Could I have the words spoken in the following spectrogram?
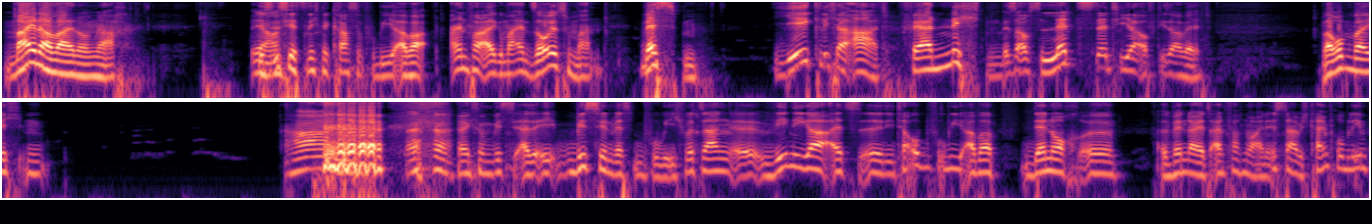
Meiner Meinung nach, ja. es ist jetzt nicht eine krasse Phobie, aber einfach allgemein sollte man Wespen jeglicher Art vernichten, bis aufs letzte Tier auf dieser Welt. Warum? Weil ich, ein- ah, weil ich so ein bisschen, also ein bisschen Wespenphobie. Ich würde sagen, äh, weniger als äh, die Taubenphobie, aber dennoch, äh, also wenn da jetzt einfach nur eine ist, da habe ich kein Problem.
